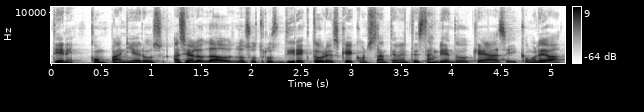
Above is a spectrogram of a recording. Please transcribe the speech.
tiene compañeros hacia los lados, los otros directores que constantemente están viendo qué hace y cómo le va,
